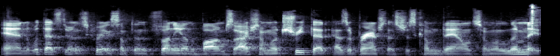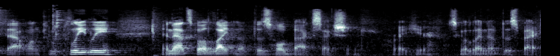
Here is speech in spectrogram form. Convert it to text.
And what that's doing is creating something funny on the bottom. So actually I'm gonna treat that as a branch that's just come down. So I'm gonna eliminate that one completely. And that's gonna lighten up this whole back section right here. It's gonna lighten up this back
